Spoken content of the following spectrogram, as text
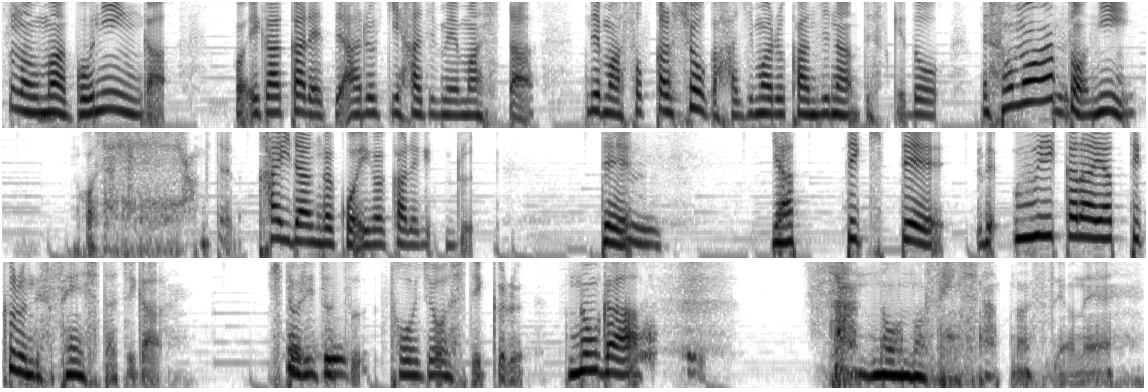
そのまあ5人がこう描かれて歩き始めました。でまあそこからショーが始まる感じなんですけどでその後にこうシャシャシャシャみたいな階段がこう描かれる。で、うん。やってきてで上からやってくるんです選手たちが。一人ずつ登場してくるのが山王の選手だったんですよね。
